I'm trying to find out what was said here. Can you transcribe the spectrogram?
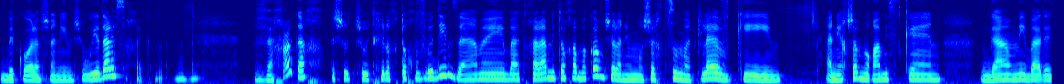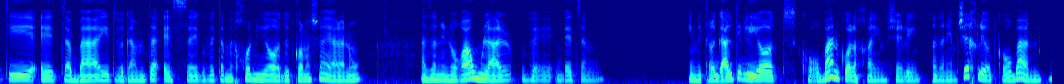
בכל השנים שהוא ידע לשחק על זה. ואחר כך, פשוט כשהוא התחיל לחתוך ורידים, זה היה בהתחלה מתוך המקום של אני מושך תשומת לב, כי אני עכשיו נורא מסכן, גם איבדתי את הבית וגם את העסק ואת המכוניות ואת כל מה שהיה לנו. אז אני נורא אומלל, ובעצם, אם התרגלתי להיות קורבן כל החיים שלי, אז אני אמשיך להיות קורבן. Mm-hmm.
